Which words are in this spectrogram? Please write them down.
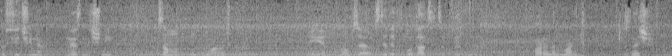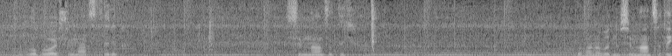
посічення, незначні. Так само тут на туманочках є. Ну це слід експлуатації, це абсолютно фари нормальні. Значить, лобове 17 рік. 17 Погано видно 17-й,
